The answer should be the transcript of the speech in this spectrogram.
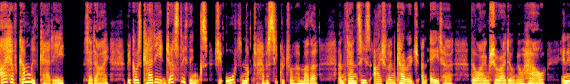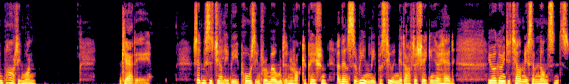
"I have come with Caddy," said I, "because Caddy justly thinks she ought not to have a secret from her mother and fancies I shall encourage and aid her, though I am sure I don't know how, in imparting one." "Caddy said Mrs. Jellyby, pausing for a moment in her occupation and then serenely pursuing it after shaking her head. "You are going to tell me some nonsense?"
